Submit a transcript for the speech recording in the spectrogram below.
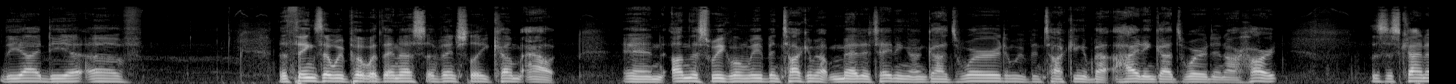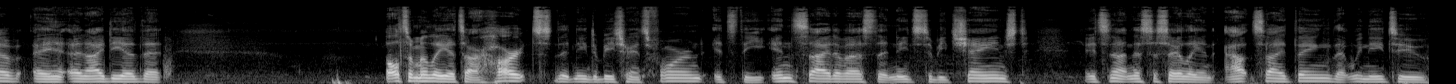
the idea of the things that we put within us eventually come out and on this week, when we've been talking about meditating on God's Word and we've been talking about hiding God's Word in our heart, this is kind of a, an idea that ultimately it's our hearts that need to be transformed, it's the inside of us that needs to be changed. It's not necessarily an outside thing that we need to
